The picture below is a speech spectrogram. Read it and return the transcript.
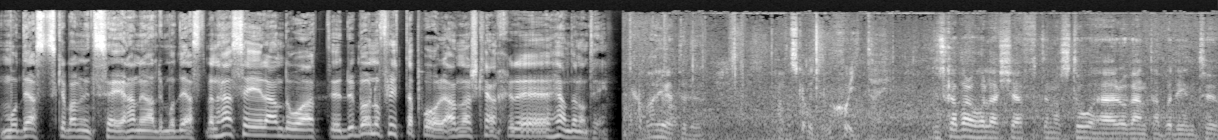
modest ska man väl inte säga, han är aldrig modest. Men här säger han då att eh, du bör nog flytta på dig annars kanske det händer någonting. Vad heter du? Ja, det ska väl du skita i? Du ska bara hålla käften och stå här och vänta på din tur.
